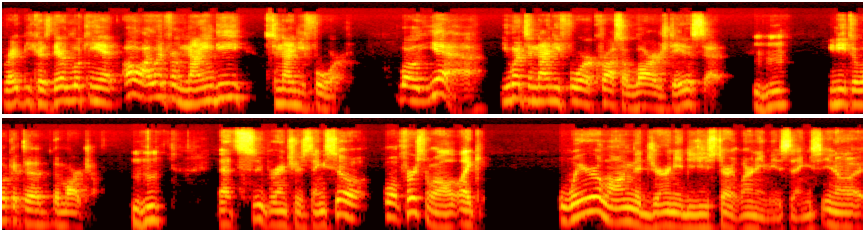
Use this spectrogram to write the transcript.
right? Because they're looking at, oh, I went from 90 to 94. Well, yeah, you went to 94 across a large data set. Mm-hmm. You need to look at the the margin. Mm-hmm. That's super interesting. So, well, first of all, like, where along the journey did you start learning these things? You know,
